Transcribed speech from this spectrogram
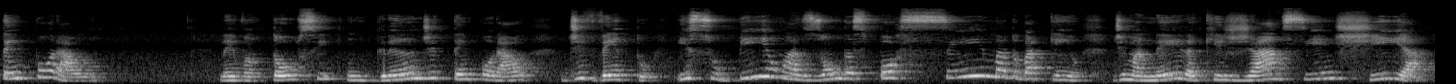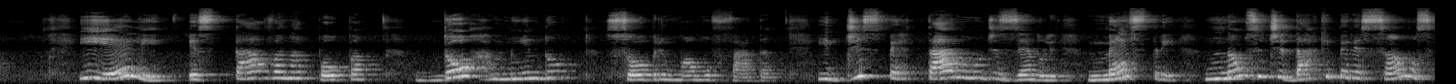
temporal Levantou-se um grande temporal de vento e subiam as ondas por cima do barquinho, de maneira que já se enchia. E ele estava na polpa, dormindo sobre uma almofada. E despertaram-no, dizendo-lhe: Mestre, não se te dá que pereçamos?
